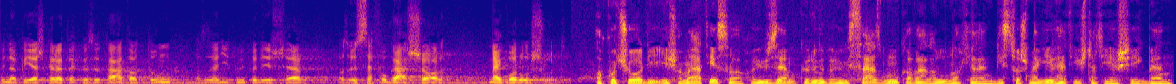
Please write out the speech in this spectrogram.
ünnepélyes keretek között átadtunk, az az együttműködéssel az összefogással megvalósult. A Kocsordi és a Máté Szalkai üzem körülbelül 100 munkavállalónak jelent biztos megélhetést a térségben.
